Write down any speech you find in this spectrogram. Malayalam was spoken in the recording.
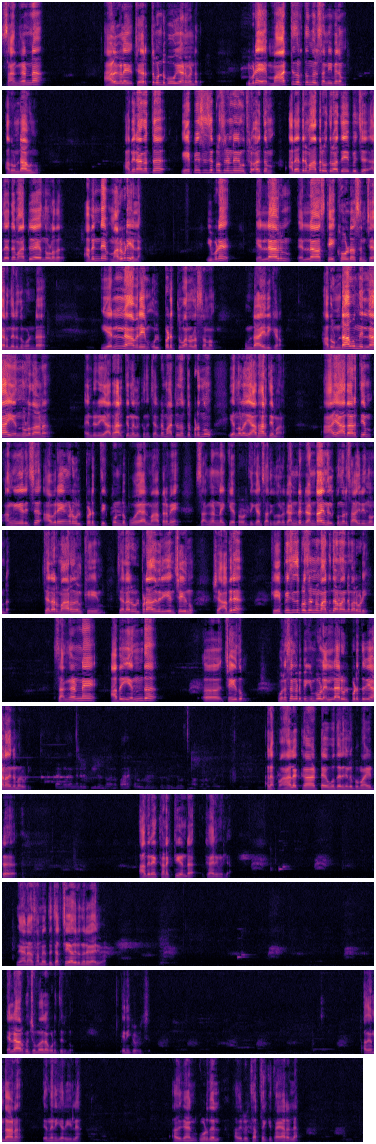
സംഘടന ആളുകളെ ചേർത്ത് കൊണ്ടുപോവുകയാണ് വേണ്ടത്. ഇവിടെ മാറ്റി നിർത്തുന്ന ഒരു സമീപനം അതുണ്ടാകുന്നു അതിനകത്ത് എ പി സി സി പ്രസിഡന്റിന് ഉത്തരവാദിത്വം അദ്ദേഹത്തിന് മാത്രം ഉത്തരവാദിത്വം ഏൽപ്പിച്ച് അദ്ദേഹത്തെ മാറ്റുക എന്നുള്ളത് അതിന്റെ മറുപടിയല്ല. ഇവിടെ എല്ലാവരും എല്ലാ സ്റ്റേക്ക് ഹോൾഡേഴ്സും ചേർന്നിരുന്നു കൊണ്ട് എല്ലാവരെയും ഉൾപ്പെടുത്തുവാനുള്ള ശ്രമം ഉണ്ടായിരിക്കണം. അതുണ്ടാവുന്നില്ല എന്നുള്ളതാണ് അതിന്റെ ഒരു യാഥാർത്ഥ്യം നിൽക്കുന്നത്. ചിലർ മാറ്റി നിർത്തപ്പെടുന്നു എന്നുള്ള യാഥാർത്ഥ്യമാണ്. ആ യാഥാർത്ഥ്യം അംഗീകരിച്ച് അവരെയും കൂടെ ഉൾപ്പെടുത്തി കൊണ്ടുപോയാൽ മാത്രമേ സംഘടനയ്ക്ക് പ്രവർത്തിക്കാൻ സാധിക്കത്തുള്ളൂ. രണ്ടും രണ്ടായി നിൽക്കുന്ന ഒരു സാഹചര്യം ഇന്നുണ്ട്. ചിലർ മാറി നിൽക്കുകയും ചിലർ ഉൾപ്പെടാതെ വരികയും ചെയ്യുന്നു. പക്ഷെ അതിന് K P C C president മാറ്റുന്നതാണോ അതിന്റെ മറുപടി? സംഘടനയെ അത് എന്ത് ചെയ്തും പുനഃസംഘടിപ്പിക്കുമ്പോൾ എല്ലാവരും ഉൾപ്പെടുത്തുകയാണ് അതിന്റെ മറുപടി. അല്ല പാലക്കാട്ടെ ഉപതെരഞ്ഞെടുപ്പുമായിട്ട് അതിനെ കണക്ട് ചെയ്യേണ്ട കാര്യമില്ല. ഞാൻ ആ സമയത്ത് ചർച്ച ചെയ്യാതിരുന്നൊരു കാര്യമാണ്. എല്ലാവർക്കും ചുമതല കൊടുത്തിരുന്നു എനിക്കൊഴിച്ച്. അതെന്താണ് എന്നെനിക്കറിയില്ല. അത് ഞാൻ കൂടുതൽ അതിലൊരു ചർച്ചയ്ക്ക് തയ്യാറല്ല.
